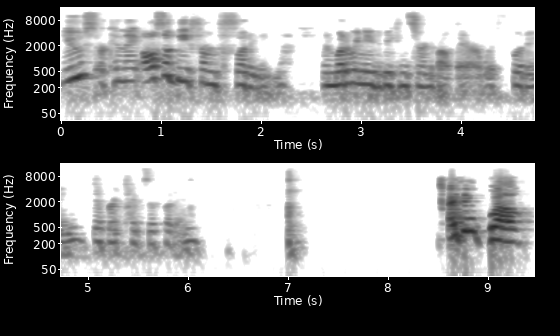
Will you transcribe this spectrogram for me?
use or can they also be from footing? And what do we need to be concerned about there with footing, different types of footing? I think, well,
